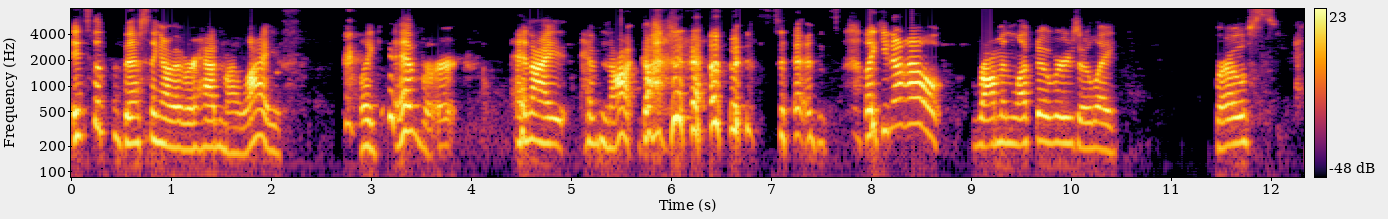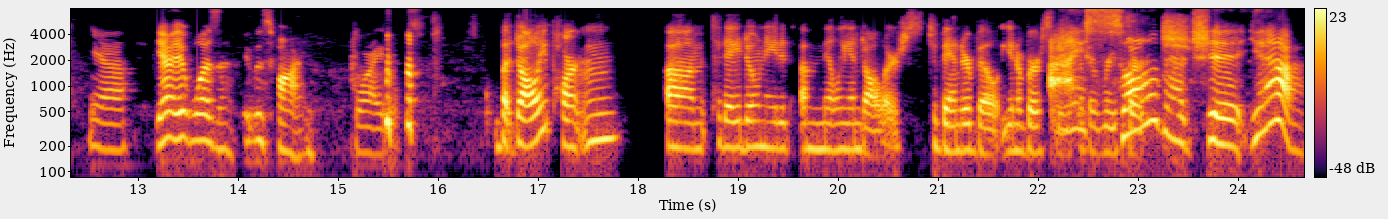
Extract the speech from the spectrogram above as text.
it's the best thing I've ever had in my life, like ever, and I have not gotten out of it since. Like you know how ramen leftovers are like gross. yeah. Yeah, it wasn't. It was fine. Wild. But Dolly Parton um, today donated a million dollars to Vanderbilt University I for the research. saw that shit. Yeah,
